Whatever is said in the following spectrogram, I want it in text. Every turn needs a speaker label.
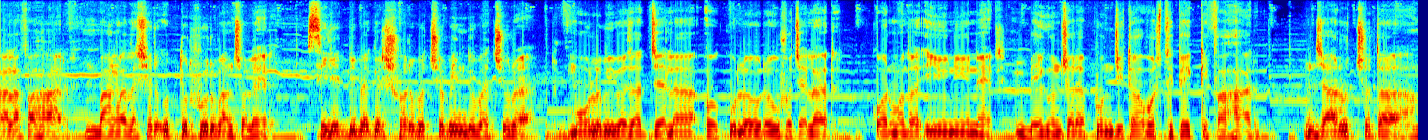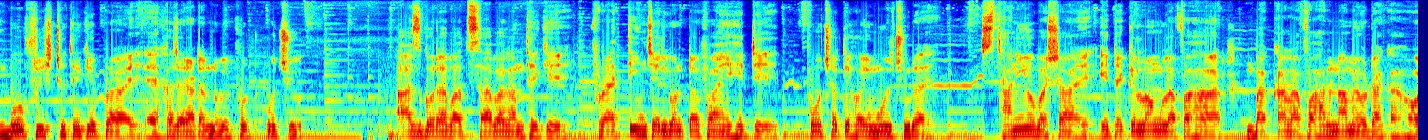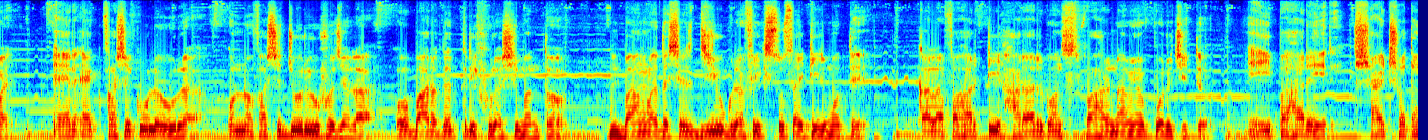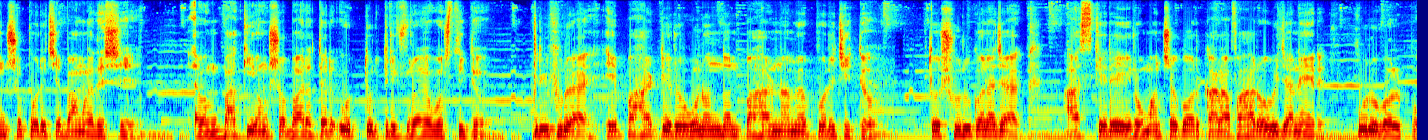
Speaker 1: কালাপাহাড় বাংলাদেশের উত্তর পূর্বাঞ্চলের সিলেট বিভাগের সর্বোচ্চ বিন্দু বা চূড়া, মৌলভীবাজার জেলা ও কুলৌড়া উপজেলার কর্মদা ইউনিয়নের বেগুনচড়া পুঞ্জিতে অবস্থিত একটি পাহাড়। যার উচ্চতা ভূপৃষ্ঠ থেকে প্রায় এক হাজার আটানব্বই ফুট উঁচু। আজগরাবাদ চা বাগান থেকে প্রায় তিন চার ঘণ্টা পায়ে হেঁটে পৌঁছাতে হয় মূল চূড়ায়। স্থানীয় ভাষায় এটাকে লংলা পাহাড় বা কালা পাহাড় নামেও ডাকা হয়। এর এক পাশে কুলেউড়া অন্য পাশে জুরি উপজেলা ও ভারতের ত্রিপুরা সীমান্ত। বাংলাদেশের জিওগ্রাফিক সোসাইটির মতে কালা পাহাড়টি হারারগঞ্জ পাহাড় নামেও পরিচিত। এই পাহাড়ের ষাট শতাংশ পড়েছে বাংলাদেশে এবং বাকি অংশ ভারতের উত্তর ত্রিপুরায় অবস্থিত। ত্রিপুরায় এ পাহাড়টি রঘুনন্দন পাহাড় নামেও পরিচিত। তো শুরু করা যাক আজকের এই রোমাঞ্চকর কালা পাহাড় অভিযানের পুরো গল্প।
